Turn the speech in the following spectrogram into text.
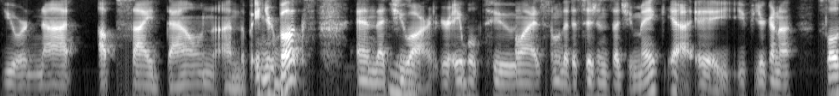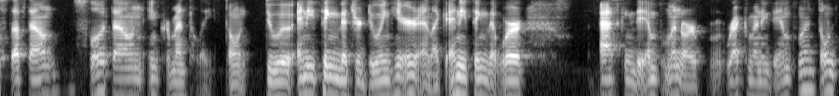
you are not upside down on the in your books and that you mm-hmm. are. You're able to analyze some of the decisions that you make yeah if you're gonna slow stuff down slow it down incrementally. Don't do anything that you're doing here and like anything that we're asking to implement or recommending to implement don't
